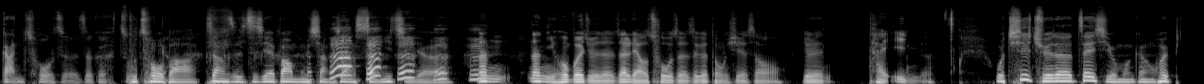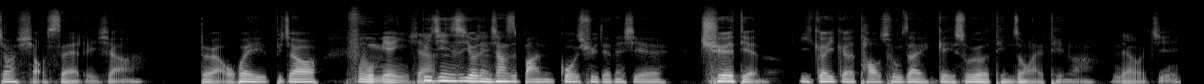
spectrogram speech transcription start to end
干挫折这个不错？吧？这样子直接帮我们想象省一集的。那那你会不会觉得在聊挫折这个东西的时候，有点太硬了？我其实觉得这一集我们可能会比较小 sad 一下，对啊，我会比较，负面一下，毕竟是有点像是把你过去的那些缺点一个一个掏出，再给所有的听众来听啦。了解。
